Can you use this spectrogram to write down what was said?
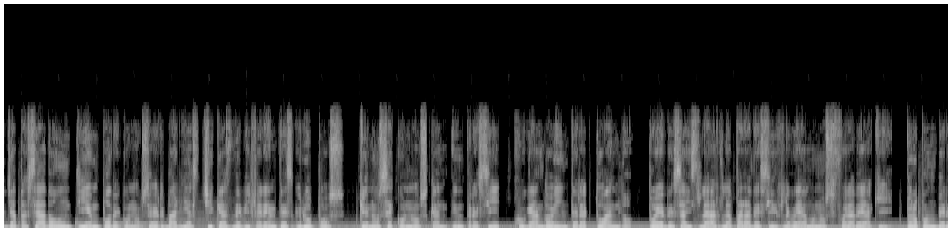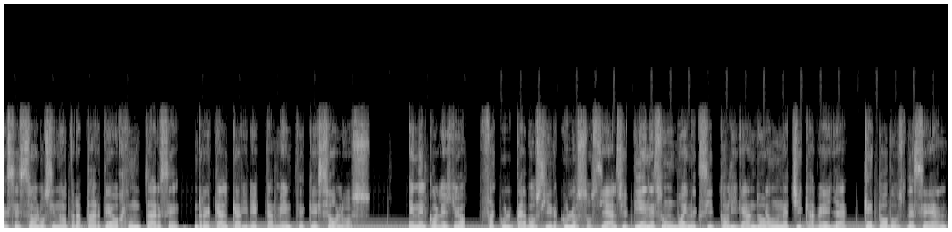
Ya pasado un tiempo de conocer varias chicas de diferentes grupos, que no se conozcan entre sí, jugando e interactuando, puedes aislarla para decirle veámonos fuera de aquí. Propon verse solos en otra parte o juntarse, recalca directamente que solos. En el colegio, facultad o círculo social si tienes un buen éxito ligando a una chica bella, que todos desean,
